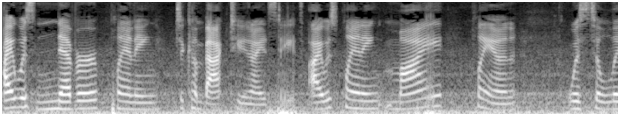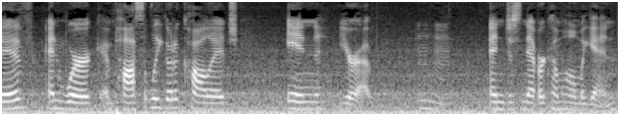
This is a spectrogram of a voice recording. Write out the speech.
I was never planning to come back to the United States. I was planning my plan was to live and work and possibly go to college in Europe and just never come home again.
